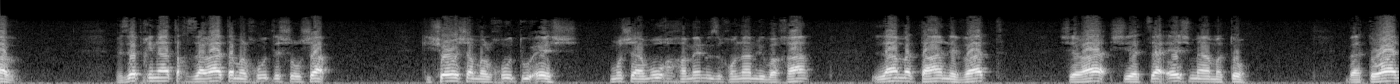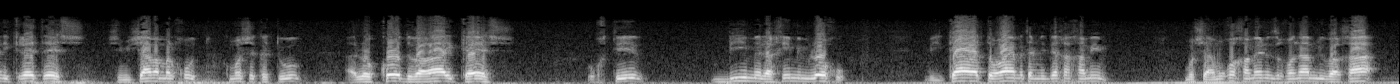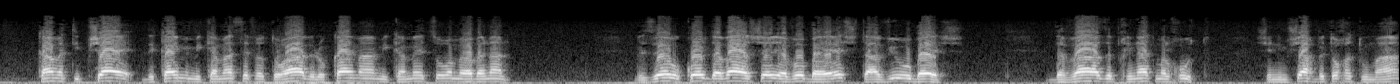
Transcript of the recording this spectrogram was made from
וזה בחינת החזרת המלכות לשורשה. כי שורש המלכות הוא אש, כמו שאמרו חכמינו זיכרונם לברכה, למה טעה נבט שראה שיצא אש מאמתו. והתורה נקראת אש, שמשם המלכות, כמו שכתוב, הלא כה דברי כאש. וכתיב בי מלכים ימלוכו. ועיקר התורה הם התלמידי חכמים. כמו שאמרו חכמינו זיכרונם לברכה, כמה טיפשה דקיימה מקמא ספר תורה ולא קיימה מקמא צורא מרבנן. וזהו כל דבר אשר יבוא באש, תעבירו באש. דבר זה בחינת מלכות, שנמשך בתוך הטומאה,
